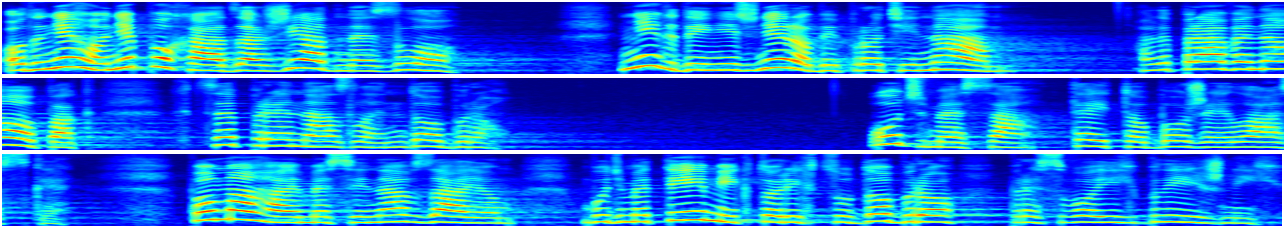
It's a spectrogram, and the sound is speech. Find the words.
Od Neho nepochádza žiadne zlo. Nikdy nič nerobí proti nám, ale práve naopak chce pre nás len dobro. Učme sa tejto Božej láske. Pomáhajme si navzájom, buďme tými, ktorí chcú dobro pre svojich blížnych.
